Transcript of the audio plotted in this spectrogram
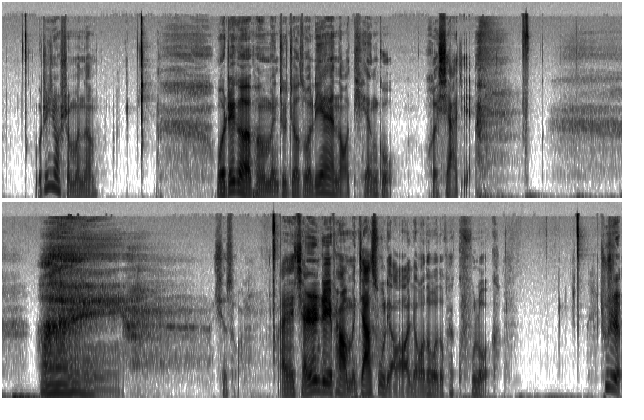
我这叫什么呢？我这个朋友们就叫做恋爱脑舔狗和下贱。哎呀，气死我了！哎呀，前任这一趴我们加速聊啊，聊的我都快哭了，我靠！就是，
